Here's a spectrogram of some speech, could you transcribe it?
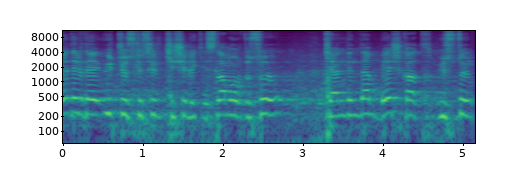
Bedir'de 300 kişi- kişilik İslam ordusu kendinden 5 kat üstün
